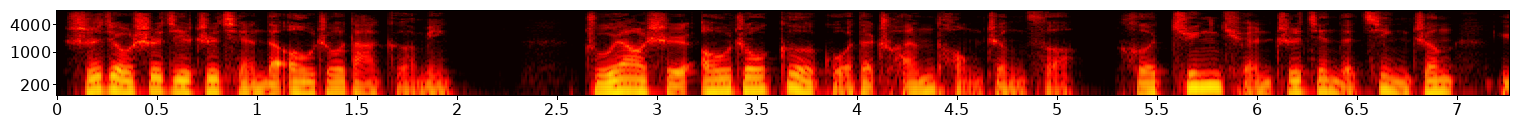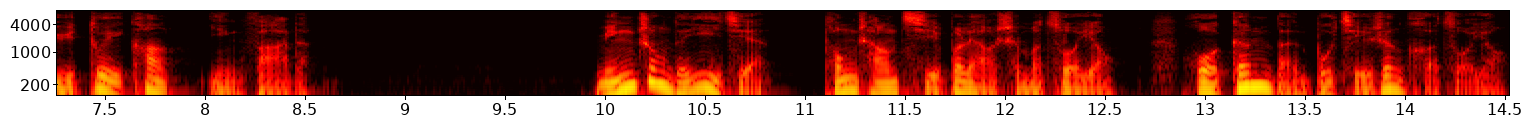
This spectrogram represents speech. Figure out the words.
十九世纪之前的欧洲大革命，主要是欧洲各国的传统政策和军权之间的竞争与对抗引发的。民众的意见通常起不了什么作用，或根本不起任何作用。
